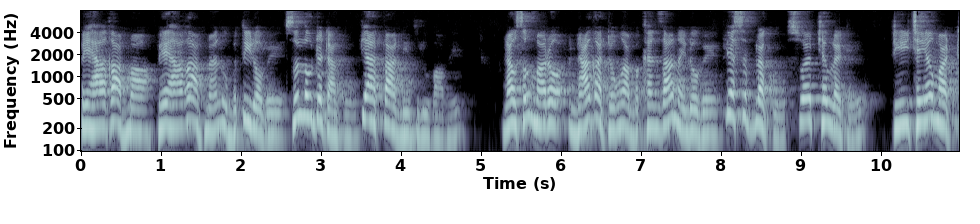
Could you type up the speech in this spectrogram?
ဘယ်ဟာကမှားဘယ်ဟာကမှန်လို့မသိတော့ပဲဇွတ်လုတ်တတ်တာကိုပြသနေသလိုပါပဲ နောက်ဆုံးမှာတော့အနာကတုံးကမခံစားနိုင်တော့ပဲလျှက်စစ်ပလက်ကိုဆွဲဖြုတ်လိုက်တယ်ဒီအချိန်ရောက်မှတ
